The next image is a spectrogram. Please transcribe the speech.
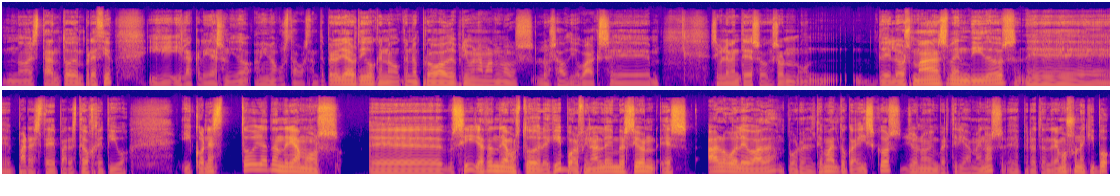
no es tanto en precio y, la calidad de sonido a mí me gusta bastante. Pero ya os digo que no, que no he probado de primera mano los, los audiobacks. Eh, simplemente eso, que son de los más vendidos eh, para, este, para este objetivo. Y con esto ya tendríamos eh, sí, ya tendríamos todo el equipo. Al final la inversión es algo elevada por el tema del tocadiscos. Yo no invertiría menos, eh, pero tendremos un equipo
